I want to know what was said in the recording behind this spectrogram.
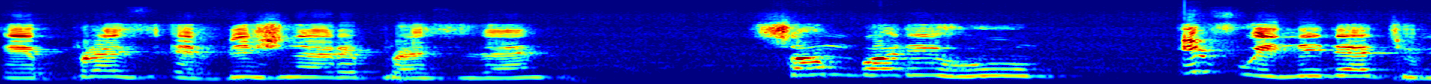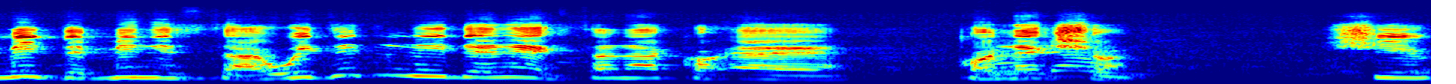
a, pres a visionary president, somebody who, if we needed to meet the minister, we didn't need any external co uh, connection. She,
